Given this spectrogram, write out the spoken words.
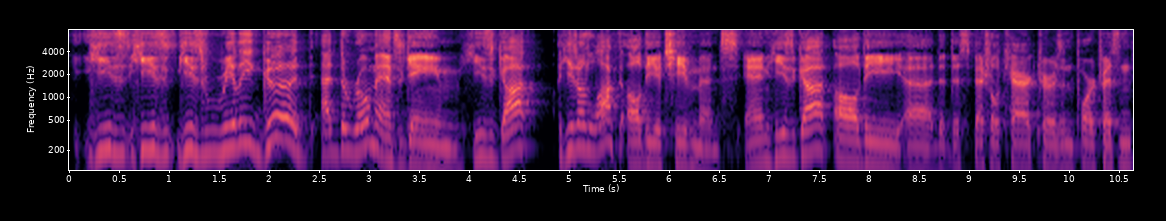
he's he's he's really good at the romance game he's got he's unlocked all the achievements and he's got all the uh the, the special characters and portraits and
